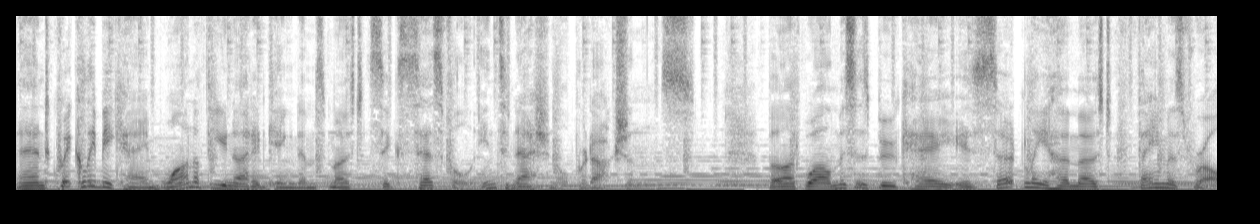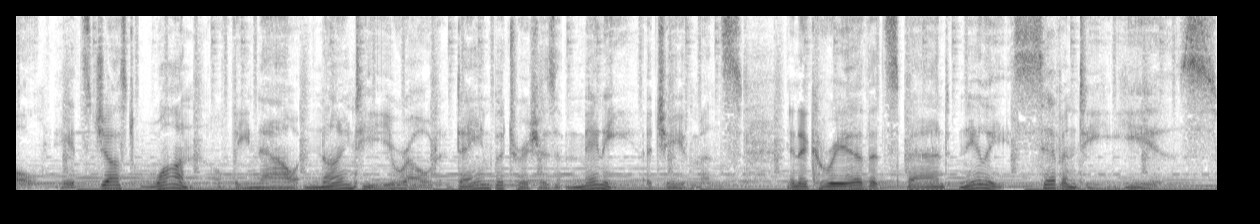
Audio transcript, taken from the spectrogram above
and quickly became one of the United Kingdom's most successful international productions. But while Mrs. Bouquet is certainly her most famous role, it's just one of the now 90 year old Dame Patricia's many achievements in a career that spanned nearly 70 years.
